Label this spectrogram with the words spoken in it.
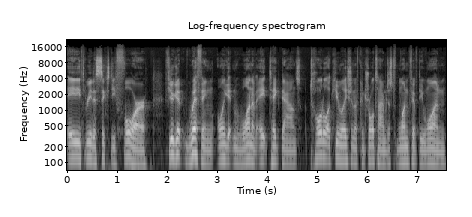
83 to 64. Fugitt whiffing, only getting one of eight takedowns. Total accumulation of control time just 151.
